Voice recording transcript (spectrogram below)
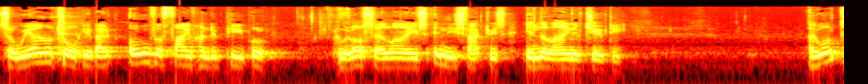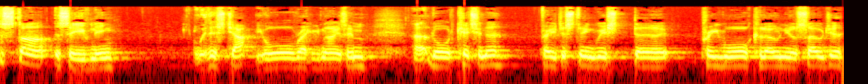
So we are talking about over 500 people who lost their lives in these factories in the line of duty. I want to start this evening with this chap. You all recognise him, uh, Lord Kitchener, very distinguished uh, pre war colonial soldier.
